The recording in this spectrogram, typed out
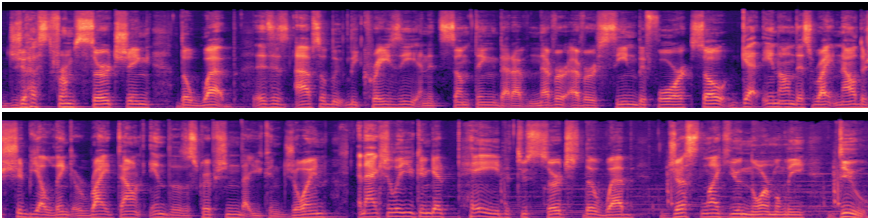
just from searching the web. This is absolutely crazy and it's something that I've never ever seen before. So get in on this right now. There should be a link right down in the description that you can join. And actually you can get paid to search the web just like you normally do.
